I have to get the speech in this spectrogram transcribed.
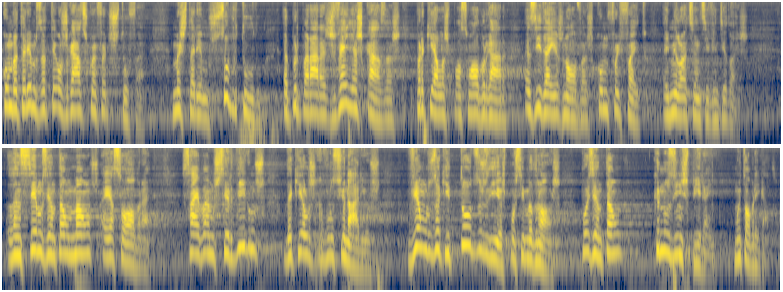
combateremos até os gases com efeito de estufa. Mas estaremos, sobretudo, a preparar as velhas casas para que elas possam albergar as ideias novas, como foi feito em 1822. Lancemos então mãos a essa obra. Saibamos ser dignos daqueles revolucionários. Vemos-los aqui todos os dias por cima de nós, pois então que nos inspirem. Muito obrigado.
